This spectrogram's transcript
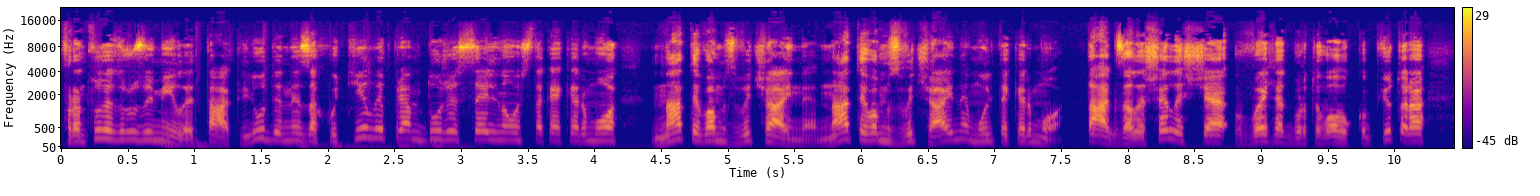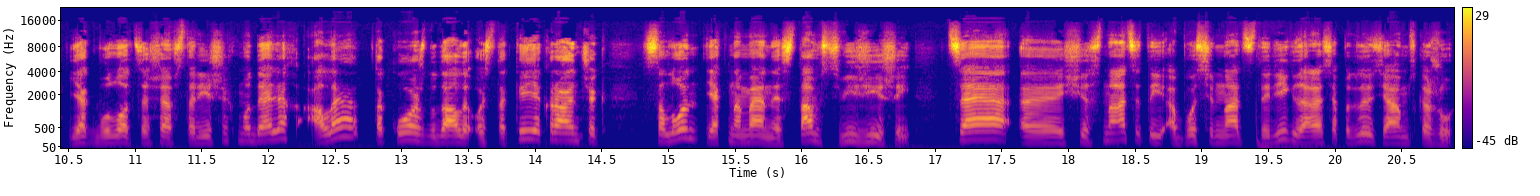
Французи зрозуміли, так, люди не захотіли прям дуже сильно ось таке кермо. Нати вам звичайне, нати вам звичайне мультикермо. Так, залишили ще вигляд бортового комп'ютера, як було це ще в старіших моделях, але також додали ось такий екранчик. Салон, як на мене, став свіжіший. Це е, 16-й або 17-й рік. Зараз я подивлюсь, я вам скажу.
